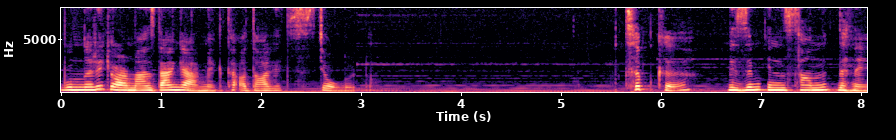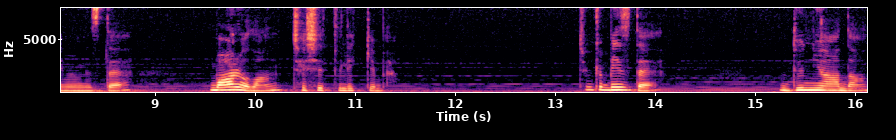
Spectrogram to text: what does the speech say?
Bunları görmezden gelmekte adaletsizce olurdu. Tıpkı bizim insanlık deneyimimizde var olan çeşitlilik gibi. Çünkü biz de dünyadan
